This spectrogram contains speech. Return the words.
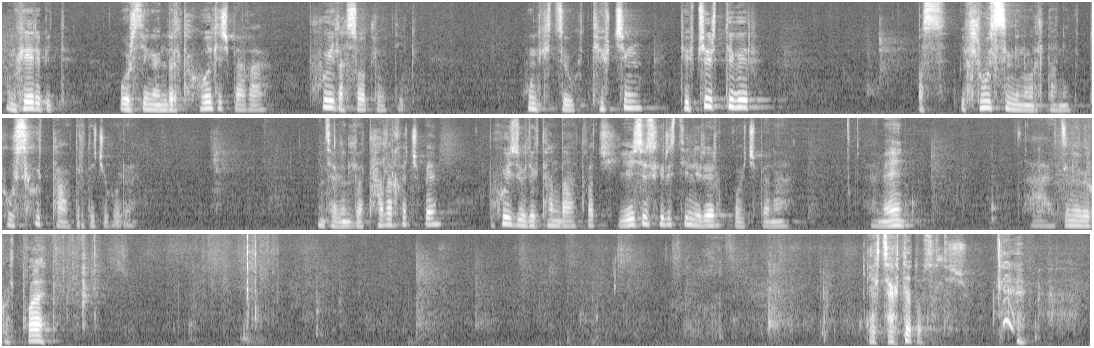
Үнэхээр бид өөрсдийн амьдрал тохиолж байгаа бүхий л асуудлуудыг хүнд хэцүүг төвчин төвчээртэйгээр бас эхлүүлсэн энэ уралдааныг төгсгөхөд та удирдах өгөөрэй. Энэ цагийн лөө талархаж байна. Бүхий зүйлийг танд даатгаж Есүс Христийн нэрээр гуйж байна. Амен. За эзэн эвэг болтугай. Яг цагтаа дуусгалаа шүү.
